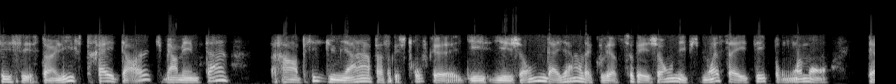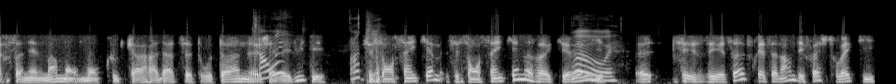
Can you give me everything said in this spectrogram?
c'est un livre très dark, mais en même temps rempli de lumière parce que je trouve qu'il est, est jaune d'ailleurs, la couverture est jaune. Et puis moi, ça a été pour moi mon personnellement mon, mon coup de cœur à date cet automne. Ah J'avais lu des c'est son cinquième, c'est son cinquième recueil. Ouais, euh, c'est ça précédente. Des fois, je trouvais qu'il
